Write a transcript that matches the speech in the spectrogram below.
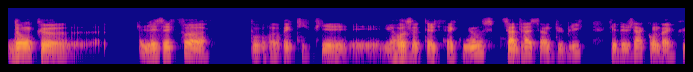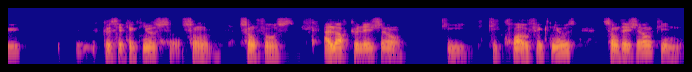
Donc, euh, les efforts pour rectifier et rejeter les fake news s'adresse à un public qui est déjà convaincu que ces fake news sont, fausses. Alors que les gens qui, croient aux fake news sont des gens qui,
